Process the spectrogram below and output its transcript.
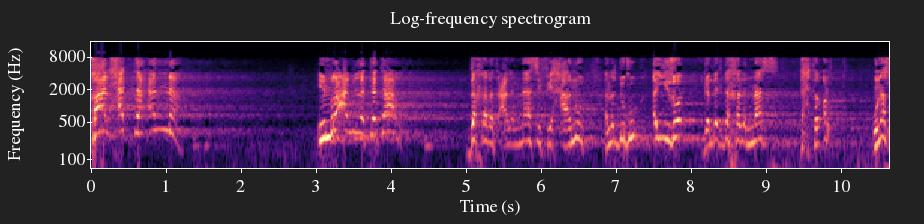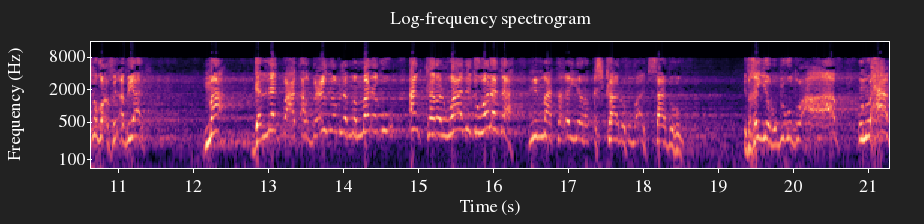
قال حتى أن امرأة من التتار دخلت على الناس في حانوت. أنا بيقول أي زول قال لك دخل الناس تحت الأرض. وناس وقعوا في الأبيار ما قال لك بعد أربعين يوم لما مرقوا أنكر الوالد ولده مما تغيرت أشكالهم وأجسادهم. يتغيروا بقوا ضعاف ونحاف.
